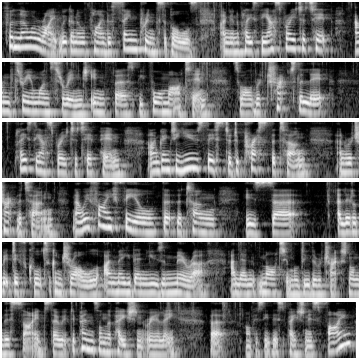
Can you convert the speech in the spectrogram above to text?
For lower right, we're going to apply the same principles. I'm going to place the aspirator tip and the 3-in-1 syringe in first before Martyn. So I'll retract the lip, place the aspirator tip in, and I'm going to use this to depress the tongue and retract the tongue. Now, if I feel that the tongue is uh, a little bit difficult to control, I may then use a mirror and then Martyn will do the retraction on this side. So it depends on the patient really, but obviously this patient is fine.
